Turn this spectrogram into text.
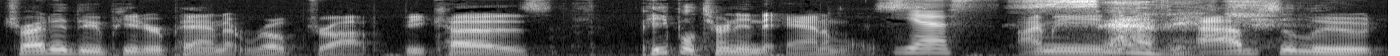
try to do Peter Pan at Rope Drop because people turn into animals. Yes. I mean, Savage. absolute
